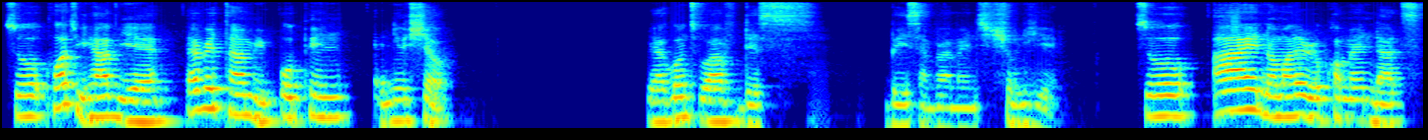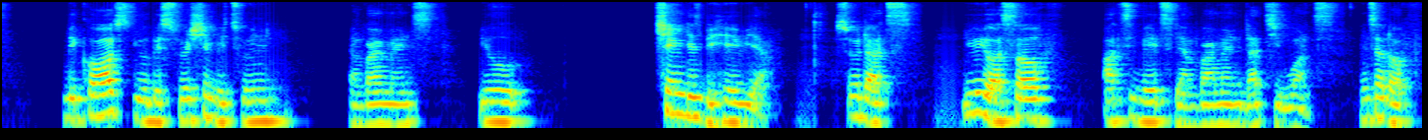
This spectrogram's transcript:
So what we have here, every time we open a new shell, we are going to have this base environment shown here. So I normally recommend that because you'll be switching between environments, you change this behavior so that you yourself activates the environment that you want instead of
